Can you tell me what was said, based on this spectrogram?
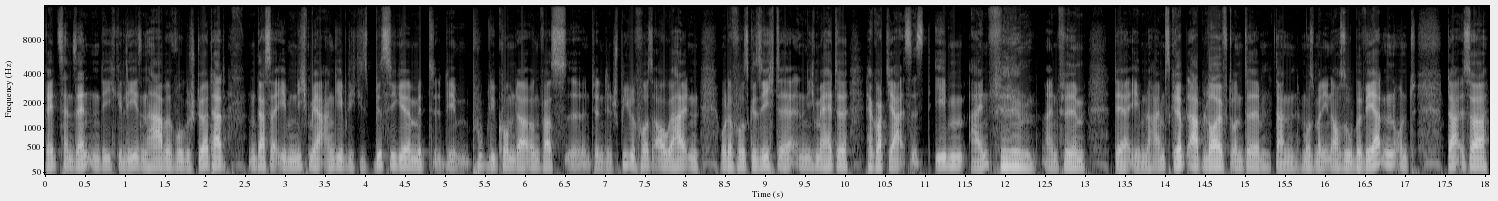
Rezensenten, die ich gelesen habe, wohl gestört hat, dass er eben nicht mehr angeblich dieses Bissige mit dem Publikum da irgendwas, äh, den, den, Spiegel vors Auge halten oder vors Gesicht äh, nicht mehr hätte. Herrgott, ja, es ist eben ein Film. Ein Film, der eben nach einem Skript abläuft und äh, dann muss man ihn auch so bewerten und da ist er,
